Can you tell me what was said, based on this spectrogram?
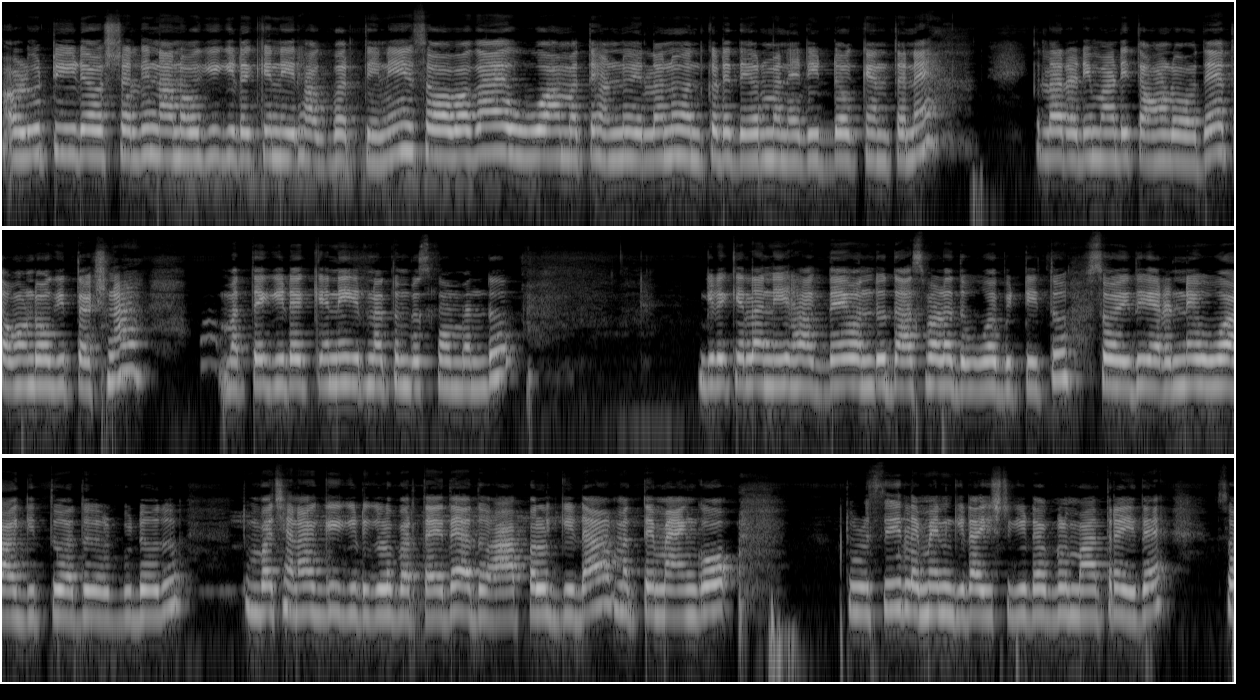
ಅವಳು ಟೀ ಇಡೋ ಅಷ್ಟರಲ್ಲಿ ನಾನು ಹೋಗಿ ಗಿಡಕ್ಕೆ ನೀರು ಹಾಕಿ ಬರ್ತೀನಿ. ಸೊ ಅವಾಗ ಹೂವು ಮತ್ತು ಹಣ್ಣು ಎಲ್ಲನೂ ಒಂದು ಕಡೆ ದೇವ್ರ ಮನೇಲಿ ಇಡೋಕ್ಕೆ ಅಂತಲೇ ಎಲ್ಲ ರೆಡಿ ಮಾಡಿ ತೊಗೊಂಡು ಹೋದೆ. ತೊಗೊಂಡು ಹೋಗಿದ ತಕ್ಷಣ ಮತ್ತು ಗಿಡಕ್ಕೆ ನೀರನ್ನ ತುಂಬಿಸ್ಕೊಂಬಂದು ಗಿಡಕ್ಕೆಲ್ಲ ನೀರು ಹಾಕಿದೆ ಒಂದು ದಾಸವಾಳದ ಹೂವು ಬಿಟ್ಟಿತ್ತು. ಸೊ ಇದು ಎರಡನೇ ಹೂವು ಆಗಿತ್ತು ಅದು ಬಿಡೋದು. ತುಂಬ ಚೆನ್ನಾಗಿ ಗಿಡಗಳು ಬರ್ತಾಯಿದೆ ಅದು ಆ್ಯಪಲ್ ಗಿಡ ಮತ್ತು ಮ್ಯಾಂಗೋ, ತುಳಸಿ, ಲೆಮನ್ ಗಿಡ ಇಷ್ಟು ಗಿಡಗಳು ಮಾತ್ರ ಇದೆ. ಸೊ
